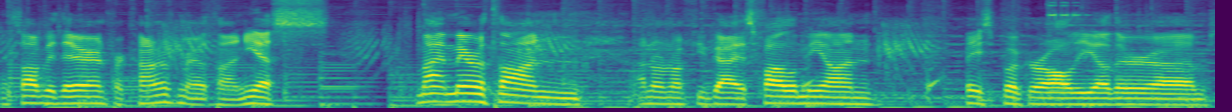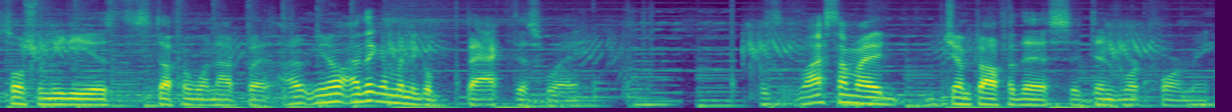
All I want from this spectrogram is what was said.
Yes, I'll be there and for Kanor's Marathon. Yes, my marathon. I don't know if you guys follow me on Facebook or all the other um, social media stuff and whatnot, but I, you know, I think I'm to go back this way. Last time I jumped off of this, it didn't work for me.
